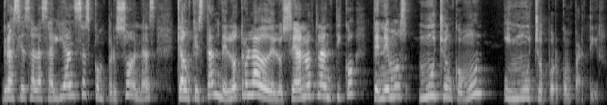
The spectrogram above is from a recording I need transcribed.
gracias a las alianzas con personas que aunque están del otro lado del Océano Atlántico, tenemos mucho en común y mucho por compartir.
